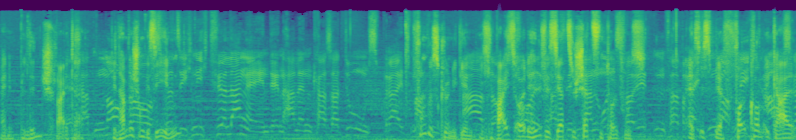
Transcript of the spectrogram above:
Einen Blindschreiter. Den haben wir schon gesehen. Funguskönigin, ich weiß eure Hilfe sehr zu schätzen, Teufus. Es ist mir vollkommen egal,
